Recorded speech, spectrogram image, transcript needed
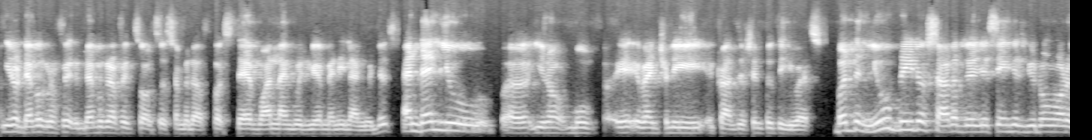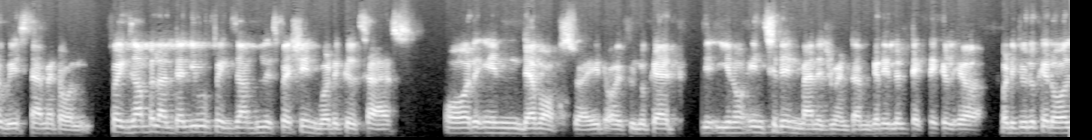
you know demographic demographics also similar. Of course they have one language we have many languages. And then you uh, you know move eventually transition to the us but the new breed of startup they're just saying is you don't want to waste time at all. For example i'll tell you for example especially in vertical saas or in DevOps, right? Or if you look at you know incident management, I'm getting a little technical here, but if you look at all,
